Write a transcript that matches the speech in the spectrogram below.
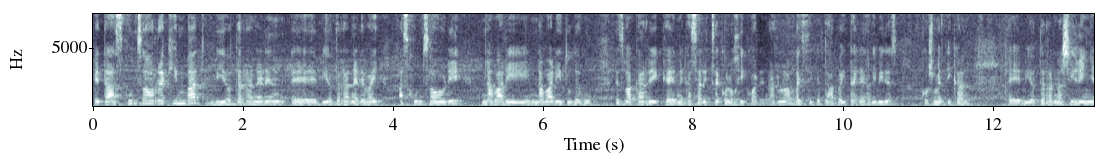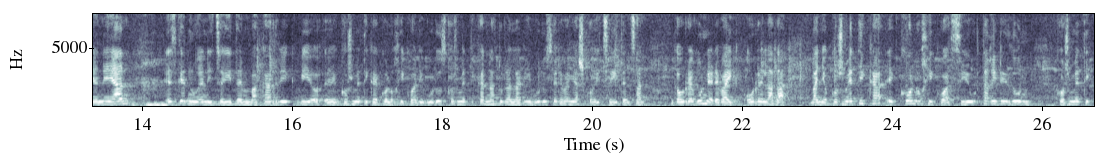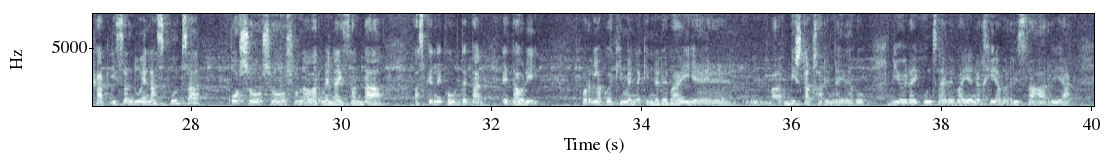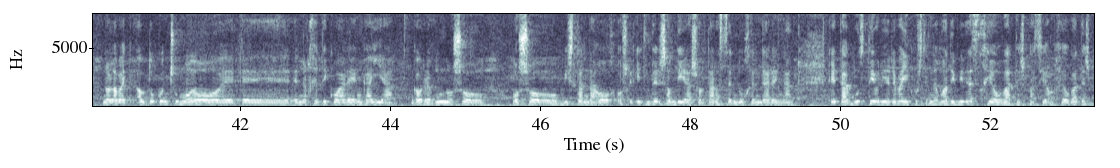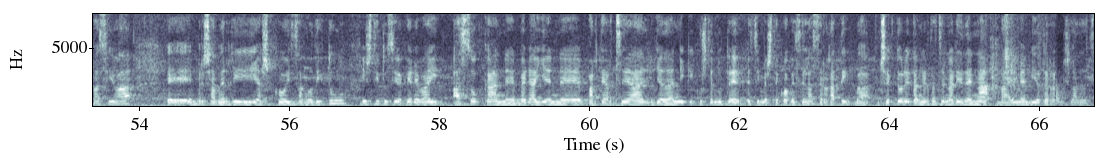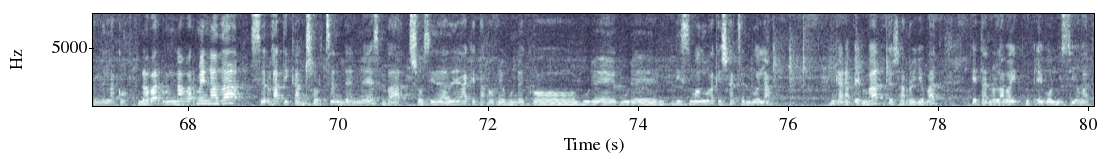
Eta azkuntza horrekin bat, bioterran ere, e, bioterran ere bai, azkuntza hori nabari, nabaritu dugu. Ez bakarrik e, nekazaritza ekologikoaren arloan, baizik eta baita ere adibidez kosmetikan. E, bioterran hasi ginenean, ez genuen hitz egiten bakarrik bio, e, kosmetika ekologikoari buruz, kosmetika naturalari buruz ere bai asko hitz egiten zen. Gaur egun ere bai horrela da, baina kosmetika ekologikoa ziurtagiridun kosmetikak izan duen azkuntza oso oso oso nabarmena izan da azkeneko urtetan eta hori horrelako ekimenekin ere bai e, ba, biztan jarri nahi dugu bioeraikuntza ere bai energia berriztagarriak nolabait autokontsumo e, e, energetikoaren gaia gaur egun oso oso biztan dago, oso interesa handia sortarazten du jendearengan eta guzti hori ere bai ikusten dago adibidez geobat espazioan. Geobat espazioa enpresa berri asko izango ditu, instituzioek ere bai azokan e, beraien e, parte hartzea jadanik ikusten dute ezinbestekoa bezala zergatik ba, sektoretan gertatzen ari dena ba, hemen bioterran isladatzen delako. Nabar, nabarmena da zergatikan sortzen den, ez? Ba, soziedadeak eta gaur eguneko gure gure bizimoduak eskatzen duela garapen bat, desarrollo bat eta nolabait evoluzio bat.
